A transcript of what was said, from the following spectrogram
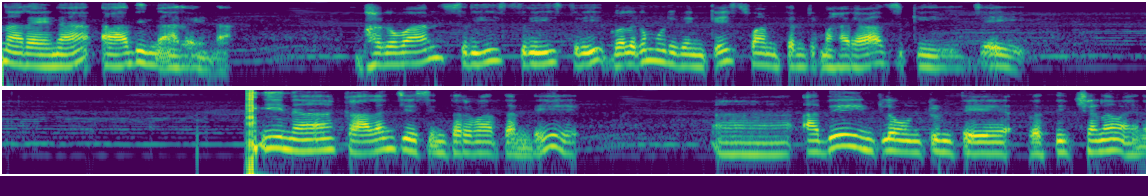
నారాయణ ఆది నారాయణ. భగవాన్ శ్రీ శ్రీ శ్రీ గొలగముడి వెంకటేశ్వర స్వామి తండ్రి మహారాజుకి జై. ఈయన కాలం చేసిన తర్వాత అండి అదే ఇంట్లో ఉంటుంటే ప్రతి క్షణం ఆయన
